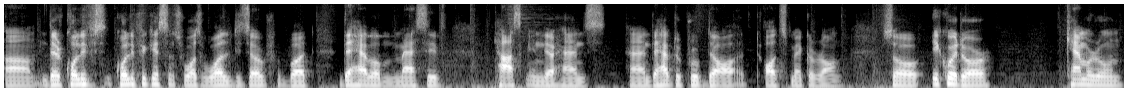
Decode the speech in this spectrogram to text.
Um, their qualif- qualifications was well deserved, but they have a massive task in their hands and they have to prove the odds maker wrong. So Ecuador, Cameroon,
